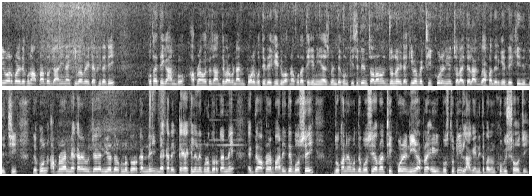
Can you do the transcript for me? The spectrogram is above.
নেওয়ার পরে দেখুন, আপনারা তো জানি না কীভাবে এটা ফিতাটি কোথায় থেকে আনব? আপনারা হয়তো জানতে পারবেন না, আমি পরবর্তী দেখিয়ে দেবো আপনারা কোথায় থেকে নিয়ে আসবেন। দেখুন, কিছুদিন চালানোর জন্য এটা কীভাবে ঠিক করে নিয়ে চলাইতে লাগবে আপনাদেরকে দেখিয়ে দিচ্ছি। দেখুন, আপনারা মেকারের ওই জায়গায় নিয়ে যাওয়ার কোনো দরকার নেই, মেকারের টাকা খেলেনের কোনো দরকার নেই। একদম আপনারা বাড়িতে বসেই, দোকানের মধ্যে বসে আপনারা ঠিক করে নিয়ে আপনারা এই বস্তুটি লাগিয়ে নিতে পারবেন, খুবই সহজেই।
